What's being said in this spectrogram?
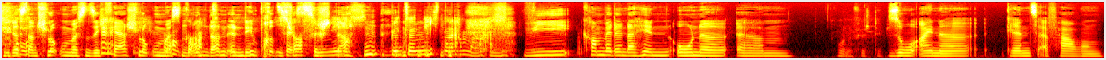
die das dann schlucken müssen, sich verschlucken müssen, Oh um dann in dem Prozess zu starten. nicht. Bitte nicht nachmachen. Wie kommen wir denn dahin, ohne ähm, Ohne Fischstäbchen. so eine Grenzerfahrung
